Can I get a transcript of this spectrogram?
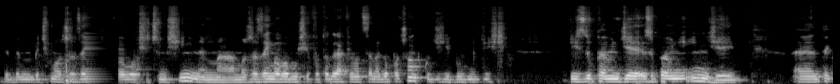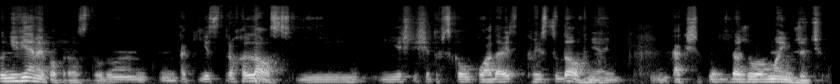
gdybym być może zajmował się czymś innym, a może zajmowałbym się fotografią od samego początku, dziś byłbym gdzieś, gdzieś zupełnie, zupełnie indziej. E, tego nie wiemy po prostu. No, taki jest trochę los i, i jeśli się to wszystko układa, to jest cudownie. I tak się zdarzyło w moim życiu.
